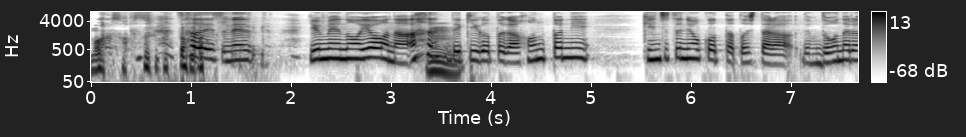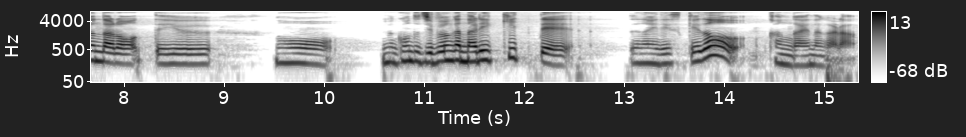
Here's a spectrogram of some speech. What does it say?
妄想すること そうですね。夢のようなうん出来事が本当に現実に起こったとしたら、でもどうなるんだろうっていうのを、なんか本当自分がなりきってじゃないですけど、考えながら、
